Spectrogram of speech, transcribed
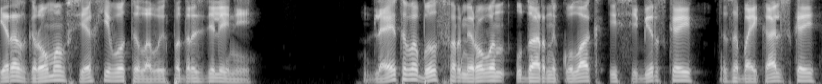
и разгромом всех его тыловых подразделений. Для этого был сформирован ударный кулак из Сибирской, Забайкальской,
